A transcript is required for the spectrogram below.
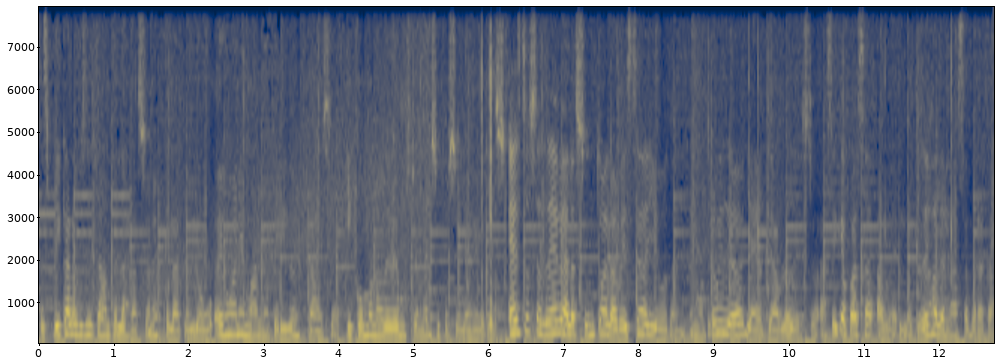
Se explica a los visitantes las razones por las que el lobo es un animal no en Francia y cómo no debemos temer su posible regreso. Esto se debe al asunto de la bestia de Yodan. En otro video ya te hablo de esto, así que pasa a verlo. Te dejo el enlace por acá.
